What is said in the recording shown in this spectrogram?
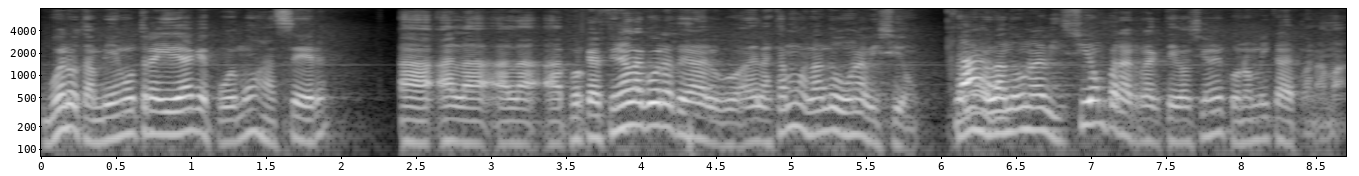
Bueno, también otra idea que podemos hacer, a, a la, a la- a- porque al final acuérdate de algo, Adela, estamos hablando de una visión. Estamos Claro. hablando de una visión para la reactivación económica de Panamá.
